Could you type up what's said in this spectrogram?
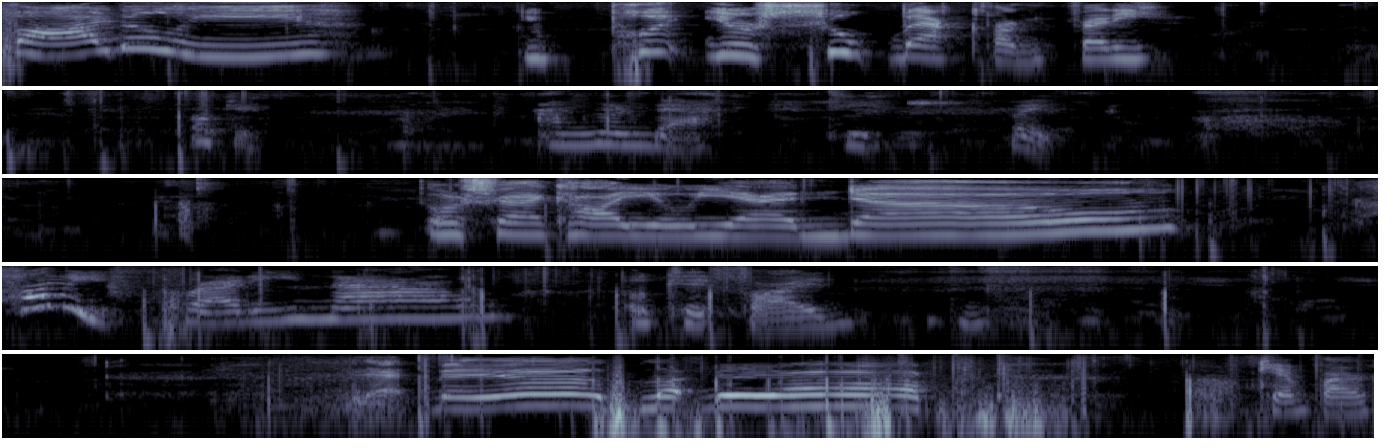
Finally, you put your suit back on, Freddy. Okay. I'm going back. Wait. Or should I call you Yenndo? Call me Freddy now. Okay, fine. Let me up! Let me up! Campfire.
